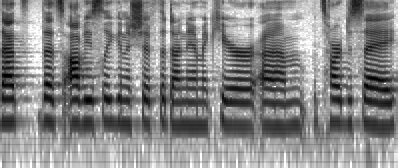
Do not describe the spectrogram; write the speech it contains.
that's that's obviously going to shift the dynamic here. Um, it's hard to say.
